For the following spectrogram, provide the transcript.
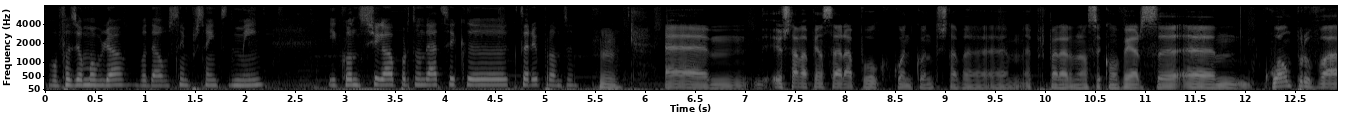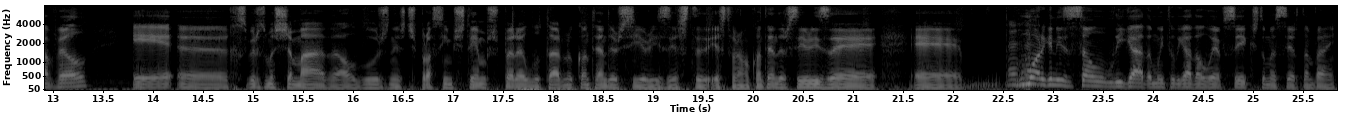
Vou fazer o meu melhor, vou dar o 100% de mim e quando chegar a oportunidade sei que, que estarei pronta. Hum. Ahm, eu estava a pensar há pouco, quando, quando estava ahm, a preparar a nossa conversa, ahm, quão provável é ah, receberes uma chamada, alguns nestes próximos tempos, para lutar no Contender Series este, este verão. O Contender Series é, é uma organização ligada, muito ligada ao UFC, costuma ser também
